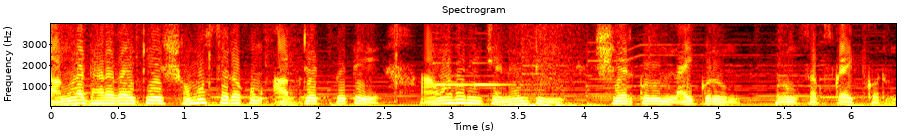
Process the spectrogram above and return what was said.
বাংলা ধারাবাহিকের সমস্ত রকম আপডেট পেতে আমাদের এই চ্যানেলটি শেয়ার করুন, লাইক করুন এবং সাবস্ক্রাইব করুন।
